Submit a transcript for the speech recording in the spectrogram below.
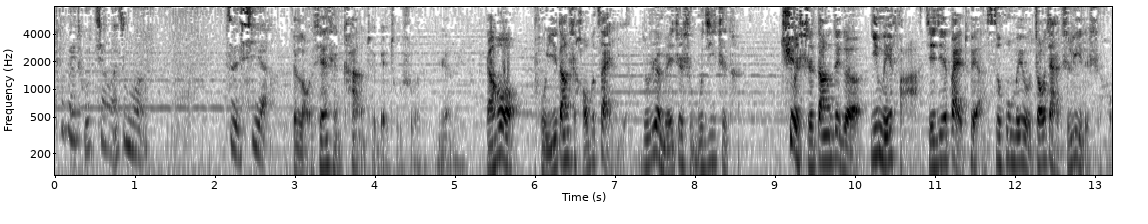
推背图讲的这么仔细啊！这老先生看了推背图说的，认为。然后溥仪当时毫不在意啊，就认为这是无稽之谈。确实，当这个英美法节节败退啊，似乎没有招架之力的时候，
